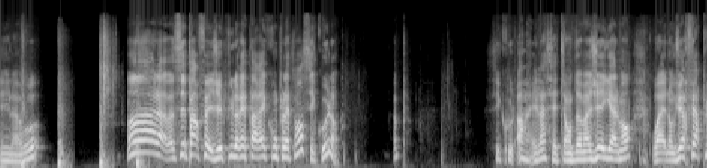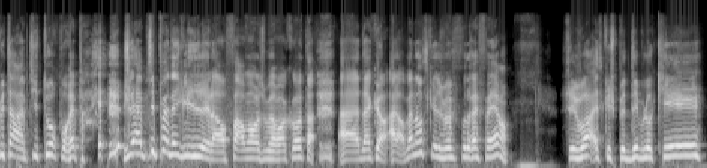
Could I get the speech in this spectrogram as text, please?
là-haut. Voilà, bah, c'est parfait. J'ai pu le réparer complètement. C'est cool. C'est cool. Ah, et là, c'était endommagé également. Ouais, donc je vais refaire plus tard un petit tour pour réparer. je l'ai un petit peu négligé, là, en farmant, je me rends compte. Ah, d'accord. Alors, maintenant, ce que je voudrais faire, c'est voir est-ce que je peux débloquer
